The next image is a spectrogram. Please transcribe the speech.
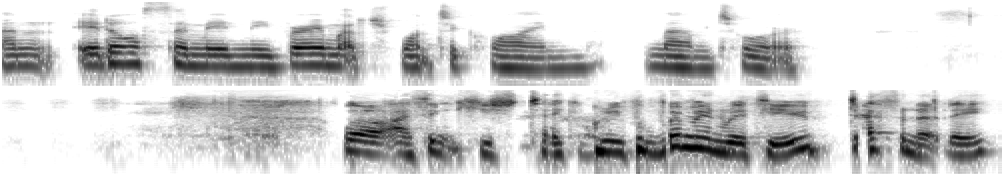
and it also made me very much want to climb Mam Tor. Well, I think you should take a group of women with you, definitely,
